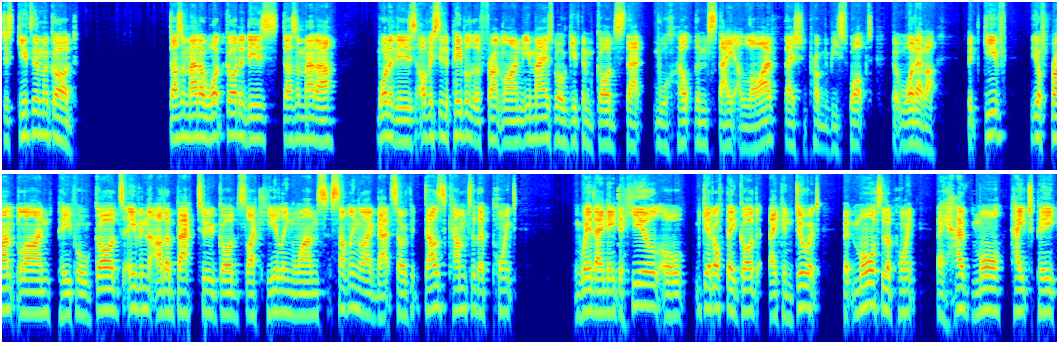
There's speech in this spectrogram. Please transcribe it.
Just give them a god. Doesn't matter what god it is, doesn't matter what it is. Obviously, the people at the front line, you may as well give them gods that will help them stay alive. They should probably be swapped, but whatever. But give your frontline people, gods, even the other back to gods like healing ones, something like that. So if it does come to the point where they need to heal or get off their god, they can do it. But more to the point, they have more HP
